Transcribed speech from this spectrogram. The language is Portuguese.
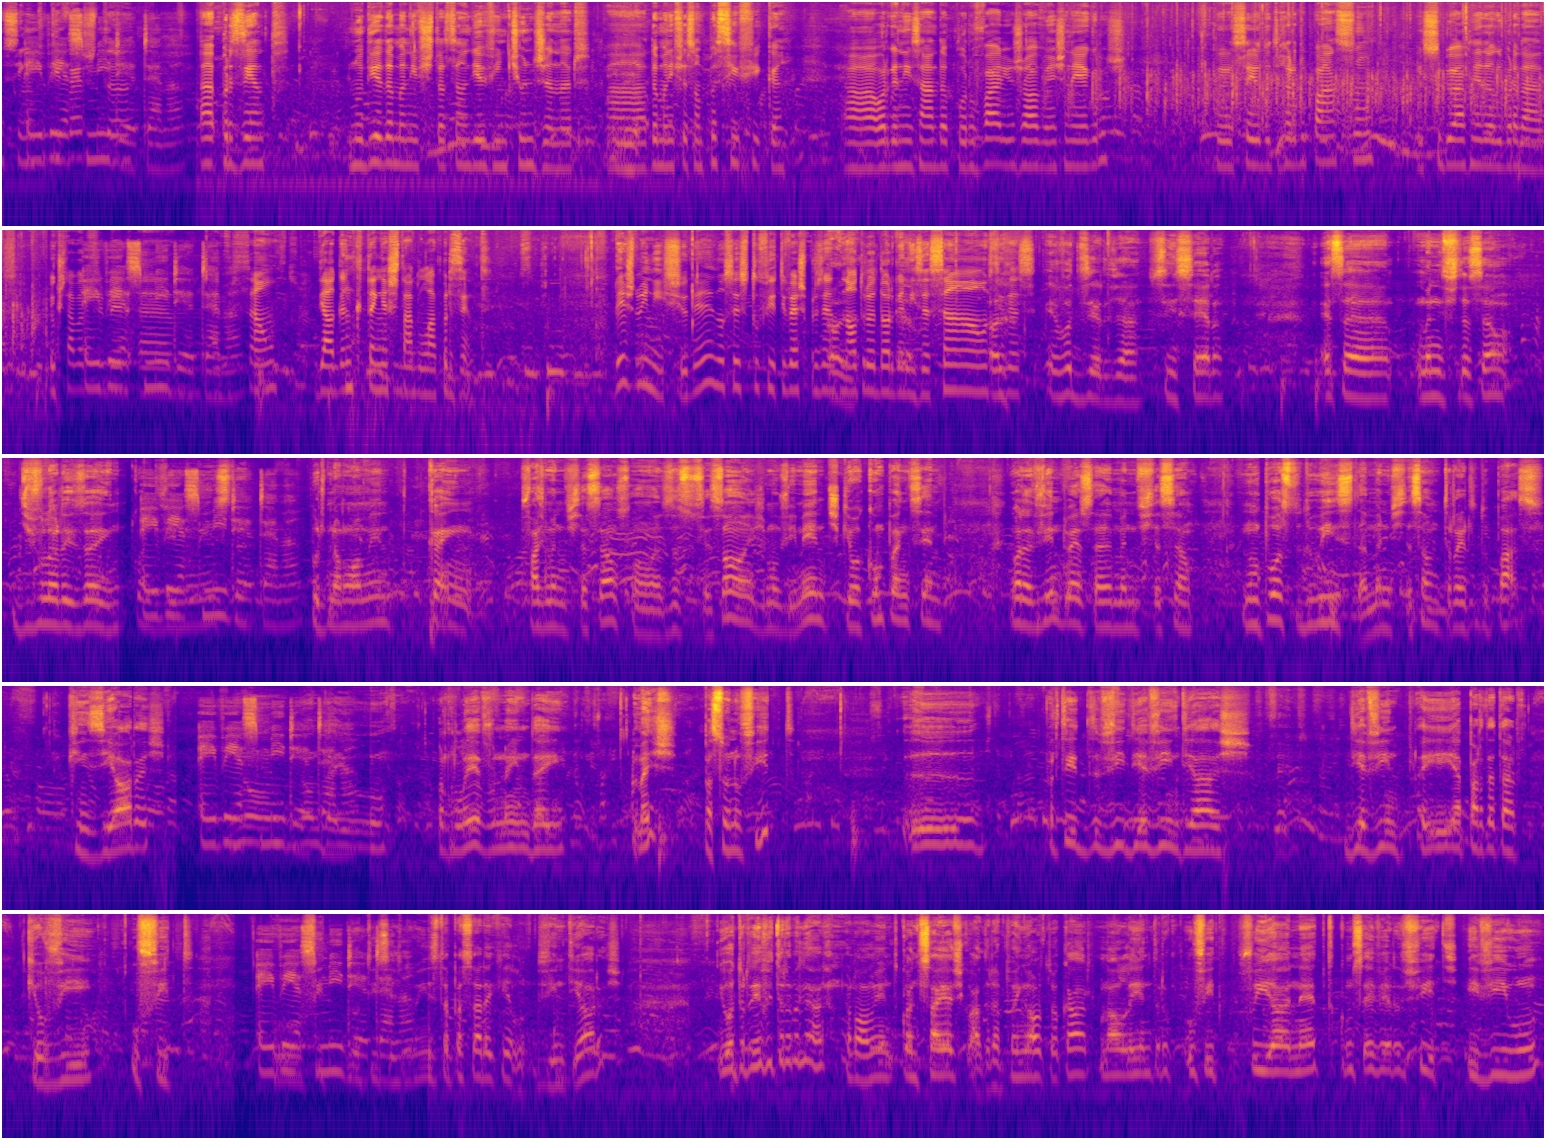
Sim, AVS Media Demo. ah, presente no dia da manifestação, dia 21 de janeiro, ah, da manifestação pacífica, ah, organizada por vários jovens negros, que saiu do Terreiro do Passo e subiu à Avenida da Liberdade. Eu gostava de saber AVS ah, Media a versão de alguém que tenha estado lá presente. Desde o início, né? não sei se tu estiveste presente Olha, na altura da organização, se Olha, tivesse... eu vou dizer já, sincero, essa manifestação desvalorizei AVS Media Demo. porque normalmente quem faz manifestação são as associações, movimentos que eu acompanho sempre. Agora, vendo essa manifestação num post do Insta, manifestação de Terreiro do Passo, 15 horas, AVS Media não Demo. o relevo, nem dei, mas passou no FIT. Eh, a partir de dia 20 às dia 20 para aí, à parte da tarde, que eu vi o FIT. AVS FIT Media Notícias Demo. Insta passar aquilo de 20 horas. E outro dia fui trabalhar. Normalmente, quando saio à esquadra, apanho o autocarro, mal entro, o FIT. Fui à net, comecei a ver os FITs e vi um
